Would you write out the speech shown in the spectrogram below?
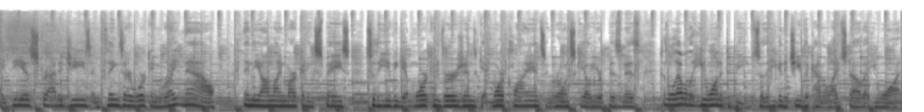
ideas, strategies, and things that are working right now in the online marketing space so that you can get more conversions, get more clients, and grow and scale your business to the level that you want it to be so that you can achieve the kind of lifestyle that you want.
